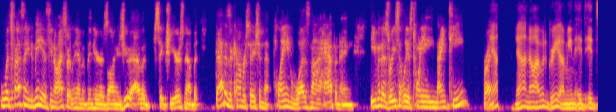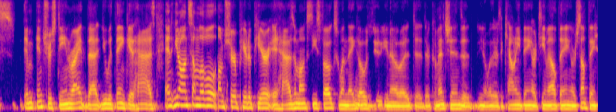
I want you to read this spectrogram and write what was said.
What's fascinating to me is, you know, I certainly haven't been here as long as you have, six years now, but that is a conversation that plain was not happening even as recently as 2019, right? Yeah. Yeah, no, I would agree. I mean, it, it's interesting, right? That you would think it has, and you know, on some level, I'm sure peer to peer it has amongst these folks when they go mm-hmm. to you know uh, to their conventions, uh, you know, whether it's a county thing or TML thing or something.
